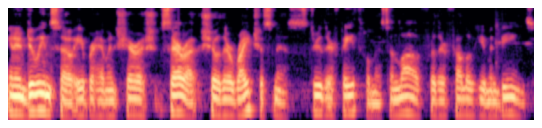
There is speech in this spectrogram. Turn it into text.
and in doing so, Abraham and Sarah show their righteousness through their faithfulness and love for their fellow human beings.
